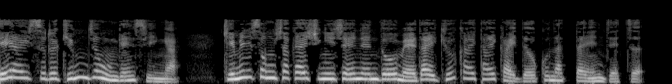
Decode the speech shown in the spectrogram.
敬愛する金正恩元帥が、キミルソン社会主義青年同盟第9回大会で行った演説、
